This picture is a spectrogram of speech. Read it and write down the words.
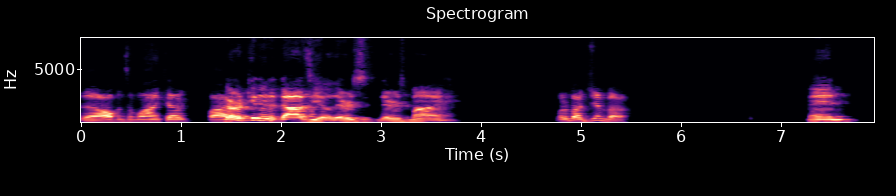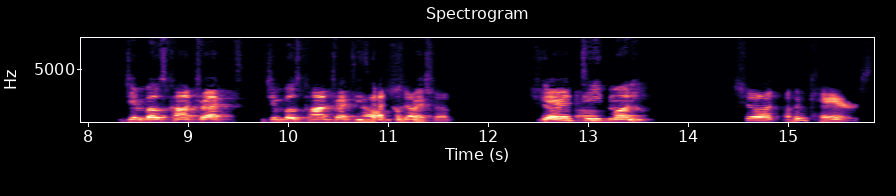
The offensive line coach, fire. Durkin and Addazio. There's there's my What about Jimbo? man. Jimbo's contract. Jimbo's contract. He's Oh, got no pressure. Guaranteed up. money. Shut. Who cares?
